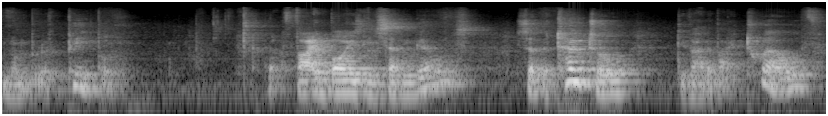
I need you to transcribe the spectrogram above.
number of people. There are five boys and seven girls, so the total divided by 12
